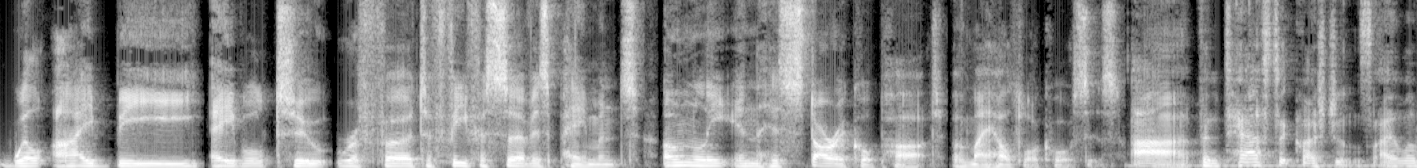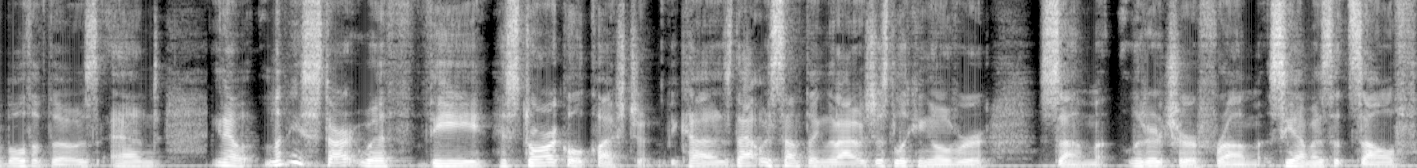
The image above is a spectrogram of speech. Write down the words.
will I be able to refer to fee for service payments only in the historical part of my health law courses? Ah, fantastic questions. I love both of those. And you know, let me start with the historical question because that was something that I was just looking over some literature from CMS itself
